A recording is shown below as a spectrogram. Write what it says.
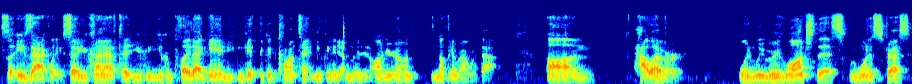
So exactly. So you kind of have to you can you can play that game. You can get the good content. You can implement yep. it on your own. Nothing yep. wrong with that. Um, however, when we relaunch this, we want to stress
